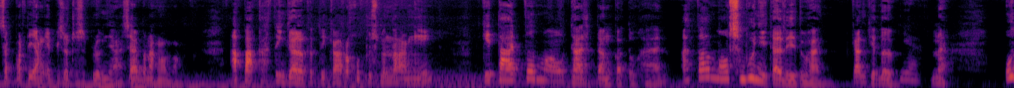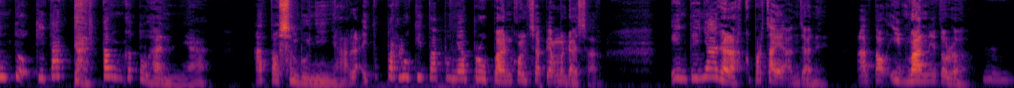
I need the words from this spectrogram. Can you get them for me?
seperti yang episode sebelumnya saya pernah ngomong, apakah tinggal ketika Roh Kudus menerangi kita itu mau datang ke Tuhan atau mau sembunyi dari Tuhan? Kan gitu. ya Nah, untuk kita datang ke Tuhannya atau sembunyinya, lah itu perlu kita punya perubahan konsep yang mendasar. Intinya adalah kepercayaan jane atau iman itu loh. Hmm.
